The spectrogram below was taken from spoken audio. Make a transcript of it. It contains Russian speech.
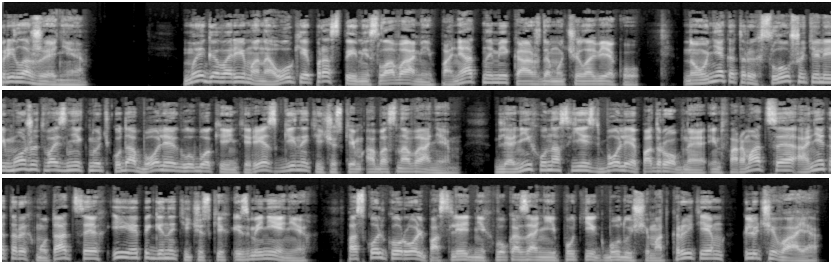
Приложение. Мы говорим о науке простыми словами, понятными каждому человеку. Но у некоторых слушателей может возникнуть куда более глубокий интерес к генетическим обоснованиям. Для них у нас есть более подробная информация о некоторых мутациях и эпигенетических изменениях, поскольку роль последних в указании пути к будущим открытиям ключевая.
